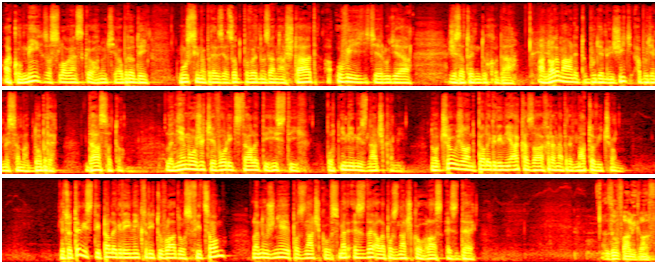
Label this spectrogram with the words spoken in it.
ako my zo slovenského hnutia obrody, musíme prevziať zodpovednosť za náš štát a uvidíte ľudia, že sa to jednoducho dá. A normálne tu budeme žiť a budeme sa mať dobre. Dá sa to. Len nemôžete voliť stále tých istých pod inými značkami. No čo už len Pelegrini, aká záchrana pred Matovičom? Je to ten istý Pelegrini, ktorý tu vládol s Ficom, len už nie je pod značkou Smer SD, ale pod značkou Hlas SD. Zúfalý hlas.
